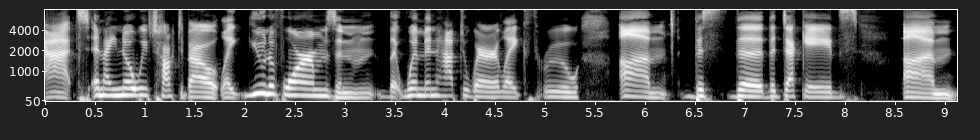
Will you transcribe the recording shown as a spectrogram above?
at and i know we've talked about like uniforms and that women have to wear like through um this the the decades um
